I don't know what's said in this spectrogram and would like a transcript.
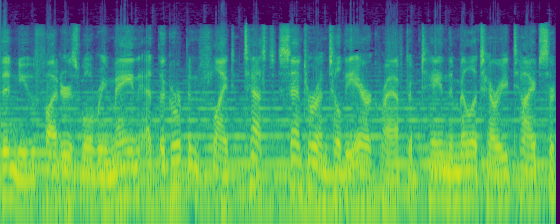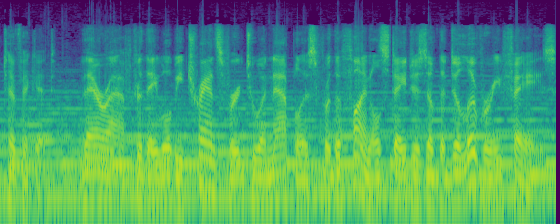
The new fighters will remain at the Gripen Flight Test Center until the aircraft obtain the military type certificate. Thereafter they will be transferred to Anápolis for the final stages of the delivery phase.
